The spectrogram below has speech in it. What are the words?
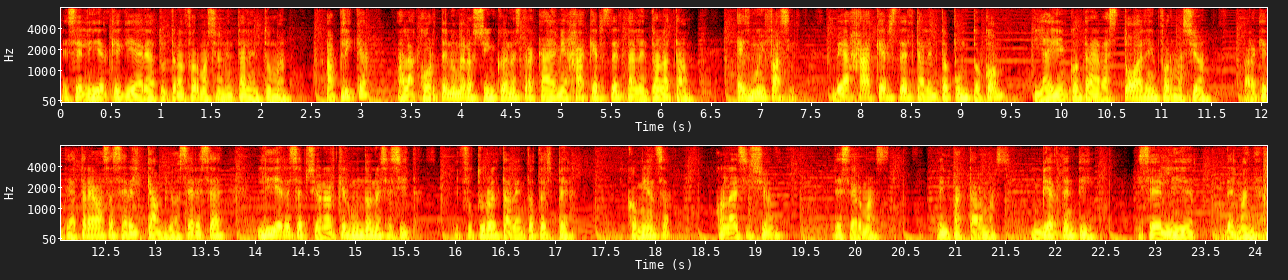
ese líder que guiará tu transformación en talento humano. Aplica a la corte número 5 de nuestra Academia Hackers del Talento Latam. Es muy fácil. Ve a hackersdeltalento.com y ahí encontrarás toda la información para que te atrevas a hacer el cambio, a ser ese líder excepcional que el mundo necesita. El futuro del talento te espera. comienza con la decisión de ser más, de impactar más. Invierte en ti y sé el líder del mañana.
